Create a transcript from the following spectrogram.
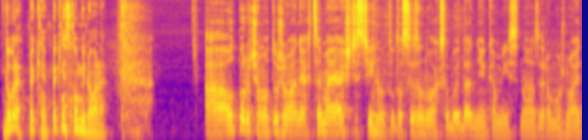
Dobre, pekne, pekne skombinované. A odporúčam otužovania. Chcem aj ja ešte stihnúť túto sezónu, ak sa bude dať niekam ísť na jazero. Možno aj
